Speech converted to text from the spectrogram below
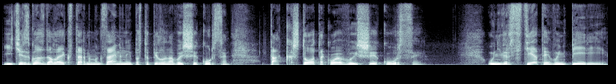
И через год сдала экстерном экзамены и поступила на высшие курсы. Так, что такое высшие курсы? Университеты в империи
